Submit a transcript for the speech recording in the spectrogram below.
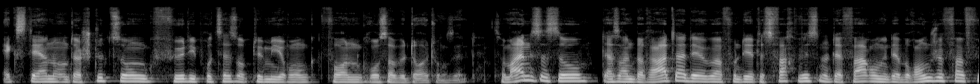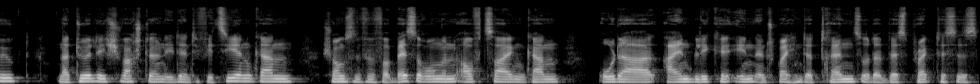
externe Unterstützung für die Prozessoptimierung von großer Bedeutung sind. Zum einen ist es so, dass ein Berater, der über fundiertes Fachwissen und Erfahrung in der Branche verfügt, natürlich Schwachstellen identifizieren kann, Chancen für Verbesserungen aufzeigen kann oder Einblicke in entsprechende Trends oder Best Practices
